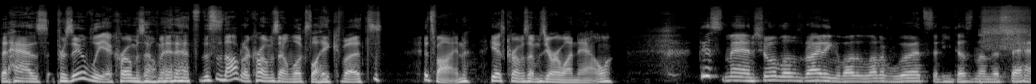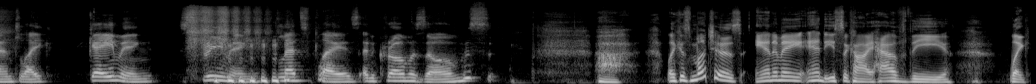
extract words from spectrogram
that has presumably a chromosome in it. This is not what a chromosome looks like, but it's fine. He has chromosome 01 now. This man sure loves writing about a lot of words that he doesn't understand, like gaming, streaming, let's plays, and chromosomes. Ah, like as much as anime and isekai have the like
